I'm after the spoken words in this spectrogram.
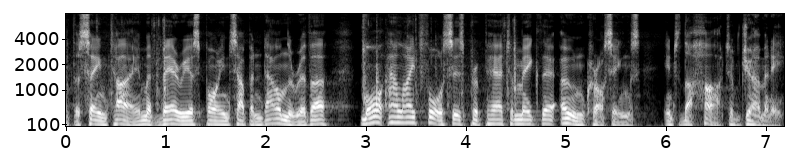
At the same time, at various points up and down the river, more Allied forces prepare to make their own crossings into the heart of Germany.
